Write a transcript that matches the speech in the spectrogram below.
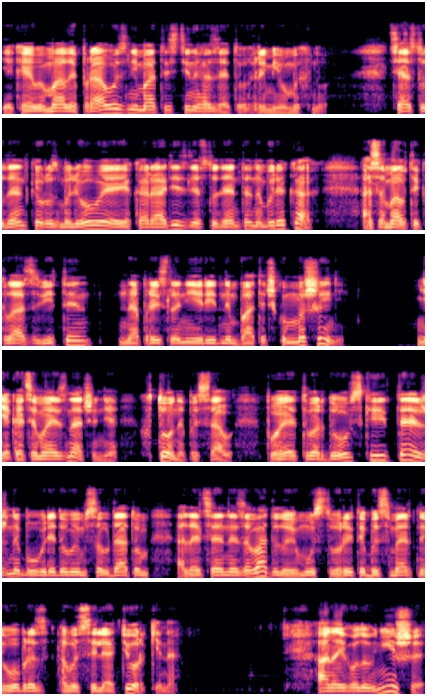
Яке ви мали право знімати стінгазету, гримів Михно. Ця студентка розмальовує, яка радість для студента на буряках, а сама втекла звідти на присланій рідним батечком машині. Яке це має значення? Хто написав? Поет Твардовський теж не був рядовим солдатом, але це не завадило йому створити безсмертний образ Василя Тьоркіна. А найголовніше,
